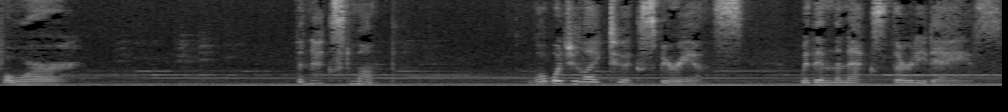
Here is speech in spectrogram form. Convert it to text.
for the next month. What would you like to experience within the next 30 days?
